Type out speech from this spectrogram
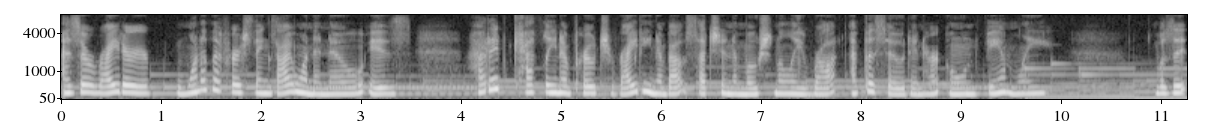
As a writer, one of the first things I want to know is how did Kathleen approach writing about such an emotionally wrought episode in her own family? Was it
